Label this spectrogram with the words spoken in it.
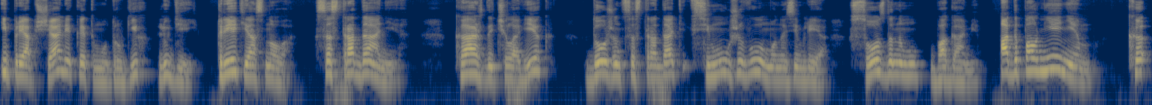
и приобщали к этому других людей. Третья основа – сострадание. Каждый человек должен сострадать всему живому на земле, созданному богами. А дополнением к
